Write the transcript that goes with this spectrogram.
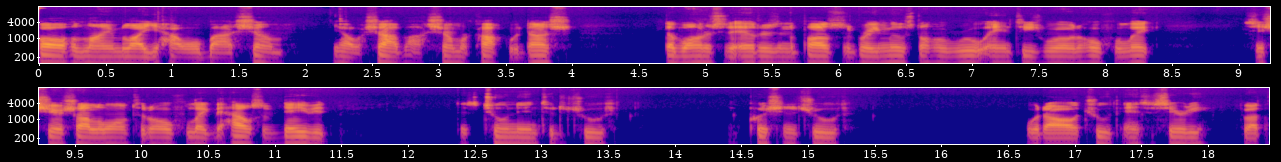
call Halayim La Yahweh Ba'Shem, Yahweh Shah Ba'Shem Rakakwadash. Double honors to the elders and apostles of Great Millstone who rule and teach world the hopeful lake. Sincere shalom to the hopeful lake, the house of David that's tuned in to the truth, pushing the truth with all truth and sincerity throughout the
